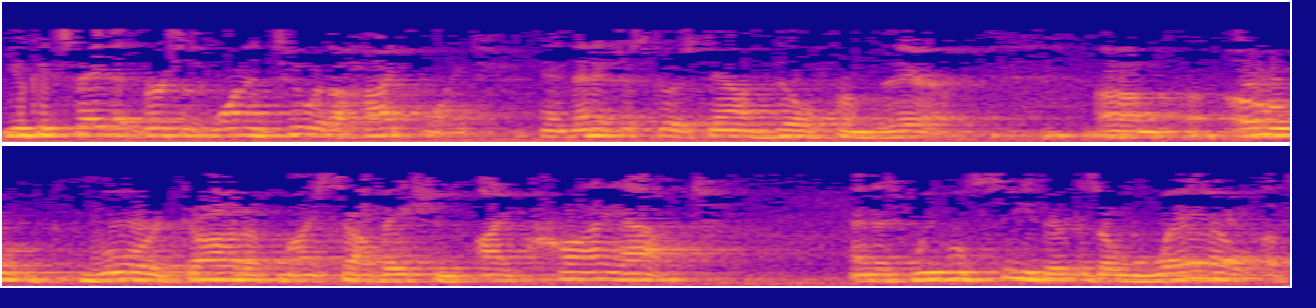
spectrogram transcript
You could say that verses 1 and 2 are the high point, and then it just goes downhill from there. Um, oh Lord God of my salvation, I cry out. And as we will see, there is a wail of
